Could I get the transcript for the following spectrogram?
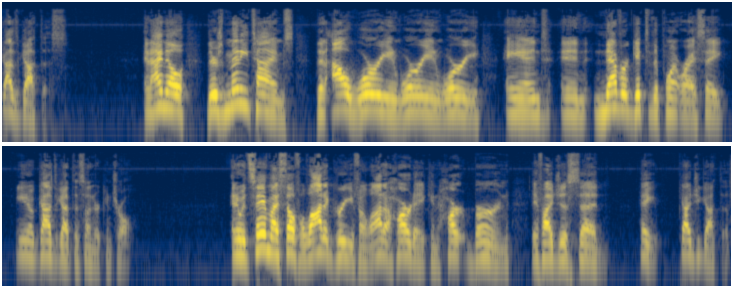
God's got this. And I know there's many times that I'll worry and worry and worry and and never get to the point where I say, you know, God's got this under control. And it would save myself a lot of grief and a lot of heartache and heartburn if I just said, "Hey, God, you got this."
